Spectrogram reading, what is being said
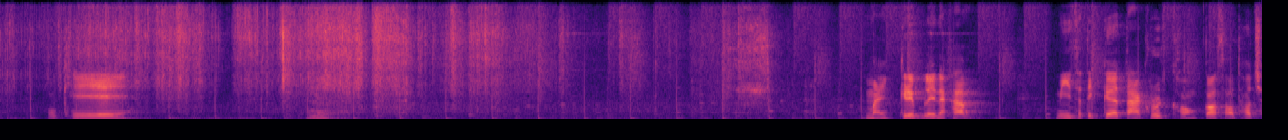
8 โอเค นี่ใหม่กริปเลยนะครับ มีสติกเกอร์ตาครุฑของกสทช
